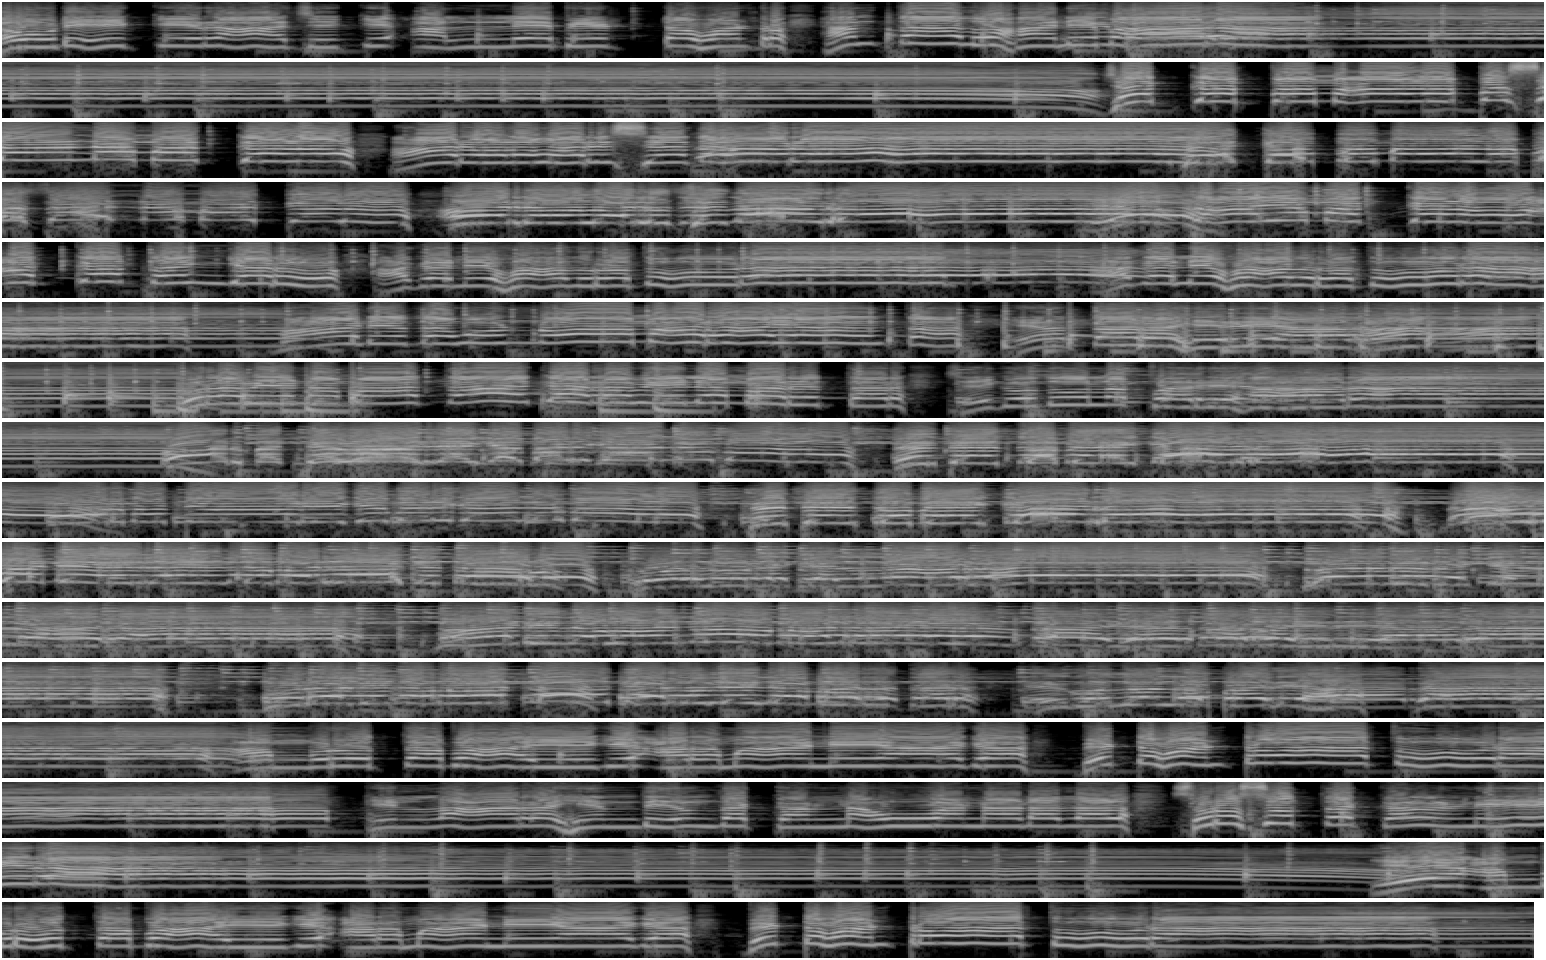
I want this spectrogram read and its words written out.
ಗೌಡಿಕಿ ರಾಜಿಕಿ ಅಲ್ಲೇ ಬಿಟ್ಟ ಹೊಂಟ್ರು. ಎಂಥದು ಹನಿಬಾರ ಅಲ್ಲಿಗೆ ಅರಮನೆಯಾಗ ಬಿಟ್ಟು ಹೊಂಟು ಆತೂರ ಕಿಲ್ಲಾರ ಹಿಂದಿಂದ ಕಣ್ಣವ್ವ ನಡೆದಳ ಸುರುಸುತ್ತ ಕಲ್ನೀರ ಏ ಅಮೃತ ಬಾಯಿಗೆ ಅರಮಣಿಯಾಗ ಬಿಟ್ಟು ಹೊಂಟು ಆತೂರ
